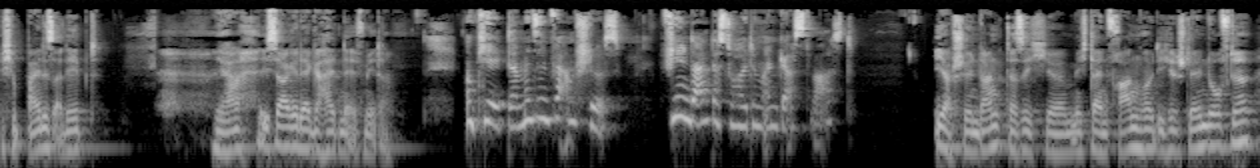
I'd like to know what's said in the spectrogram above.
Ich habe beides erlebt. Ja, ich sage der gehaltene Elfmeter. Okay, damit sind wir am Schluss. Vielen Dank, dass du heute mein Gast warst. Ja, schönen Dank, dass ich äh, mich deinen Fragen heute hier stellen durfte.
